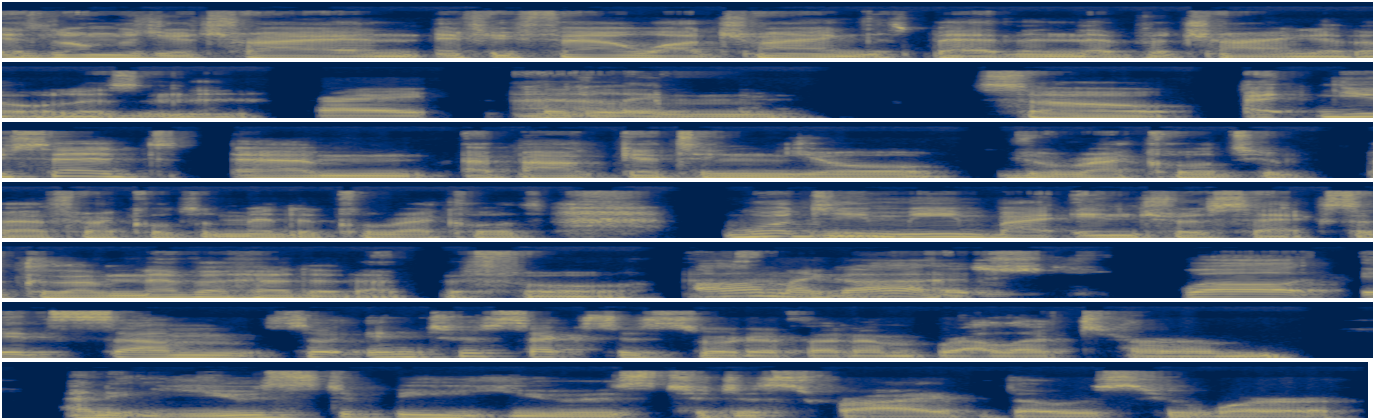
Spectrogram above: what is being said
as long as you're trying, if you fail while trying, it's better than never trying at all, isn't it? Right. Totally. Um, so uh, you said um, about getting your your records, your birth records or medical records. What do you mm. mean by intersex? Because I've never heard of that before. Oh my gosh! Well, it's um so intersex is sort of an umbrella term, and it used to be used to describe those who were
